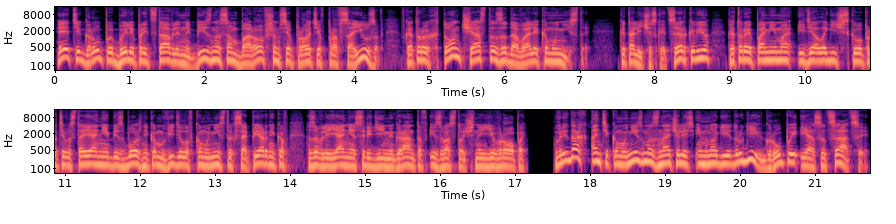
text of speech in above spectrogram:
эти группы были представлены бизнесом, боровшимся против профсоюзов, в которых тон часто задавали коммунисты – католической церковью, которая помимо идеологического противостояния безбожникам видела в коммунистах соперников за влияние среди иммигрантов из Восточной Европы. В рядах антикоммунизма значились и многие другие группы и ассоциации.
